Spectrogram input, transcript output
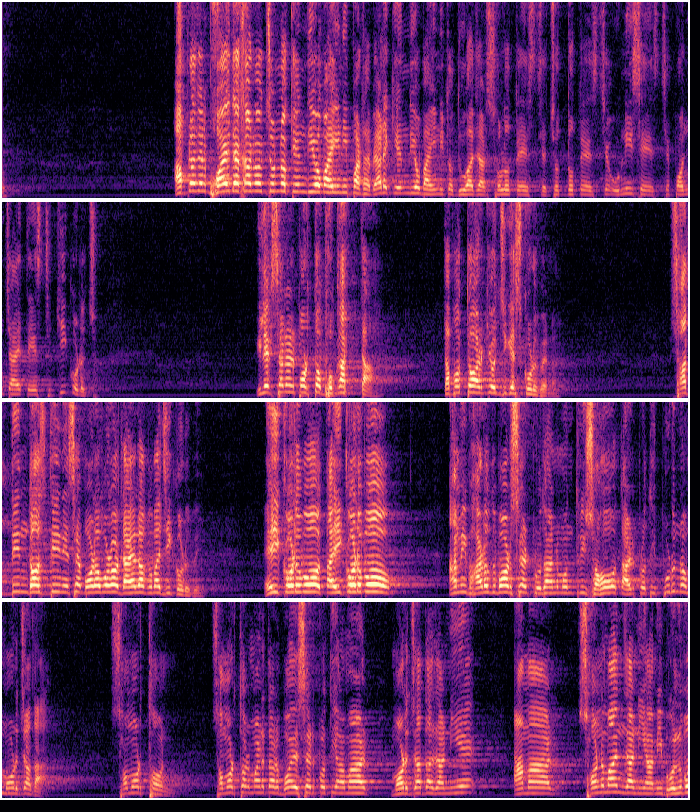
আপনাদের ভয় দেখানোর জন্য কেন্দ্রীয় বাহিনী পাঠাবে। আরে, কেন্দ্রীয় বাহিনী তো দু হাজার ষোলোতে এসছে, চোদ্দোতে এসছে, উনিশে এসছে, পঞ্চায়েতে এসছে, কি করেছ? ইলেকশনের পর তো ভোকাট্টা, তারপর তো আর কেউ জিজ্ঞেস করবে না। সাত দিন, দশ দিন এসে বড় বড় ডায়লগবাজি করবে। এই করব, তাই করব। আমি ভারতবর্ষের প্রধানমন্ত্রী সহ তার প্রতি পূর্ণ মর্যাদা, সমর্থন। সমর্থন মানে তার বয়সের প্রতি আমার মর্যাদা জানিয়ে, আমার সম্মান জানিয়ে আমি বলব,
